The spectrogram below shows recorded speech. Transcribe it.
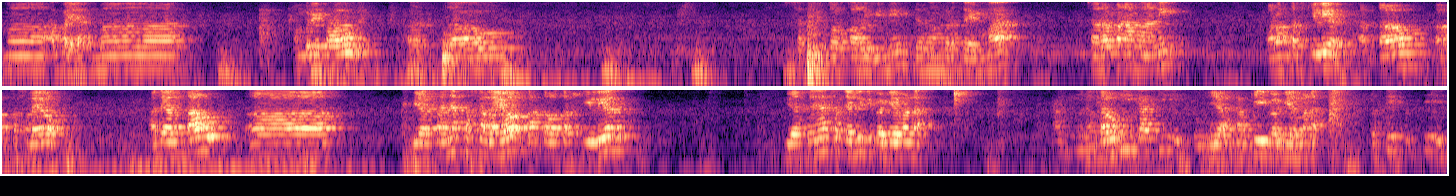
me- apa ya, me- memberitahu atau satu talk kali ini dengan bertema cara menangani orang terkilir atau eh, keseleo. Ada yang tahu eh, biasanya keseleo atau terkilir biasanya terjadi di bagian mana? kaki Ada tahu? kaki kaki Iya, kaki bagian mana? betis betis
